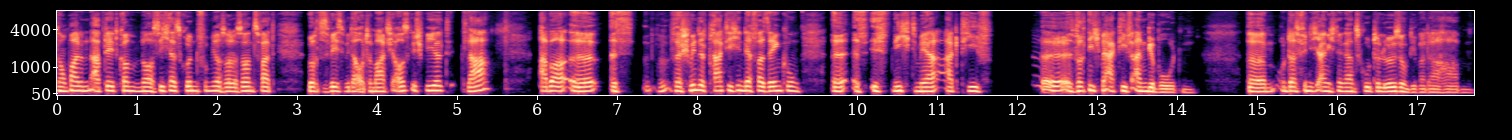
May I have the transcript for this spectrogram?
nochmal ein Update kommt, nur aus Sicherheitsgründen von mir aus oder sonst was, wird es wesentlich wieder automatisch ausgespielt. Klar. Aber äh, es verschwindet praktisch in der Versenkung. Äh, es ist nicht mehr aktiv äh, es wird nicht mehr aktiv angeboten. Ähm, und das finde ich eigentlich eine ganz gute Lösung, die wir da haben.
